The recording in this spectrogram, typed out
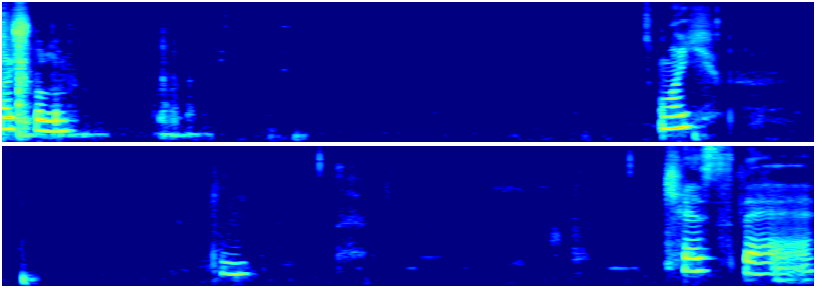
Hoş buldum. Ay. Tamam. Kes be.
